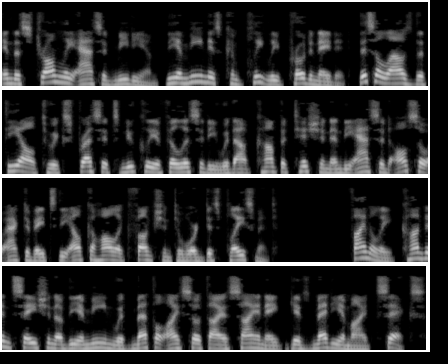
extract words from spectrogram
In the strongly acid medium, the amine is completely protonated. This allows the thiol to express its nucleophilicity without competition and the acid also activates the alcoholic function toward displacement. Finally, condensation of the amine with methyl isothiocyanate gives metiamide 6.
